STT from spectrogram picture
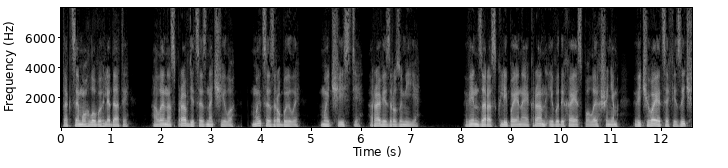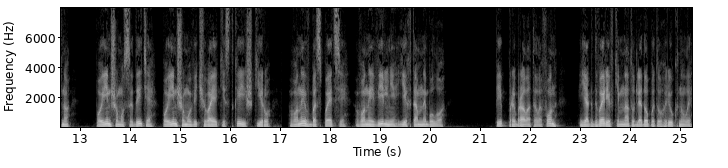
Так це могло виглядати, але насправді це значило ми це зробили, ми чисті, раві зрозуміє. Він зараз кліпає на екран і видихає з полегшенням, відчуває це фізично, по іншому сидить, по іншому відчуває кістки і шкіру. Вони в безпеці, вони вільні, їх там не було. Піп прибрала телефон, як двері в кімнату для допиту грюкнули.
